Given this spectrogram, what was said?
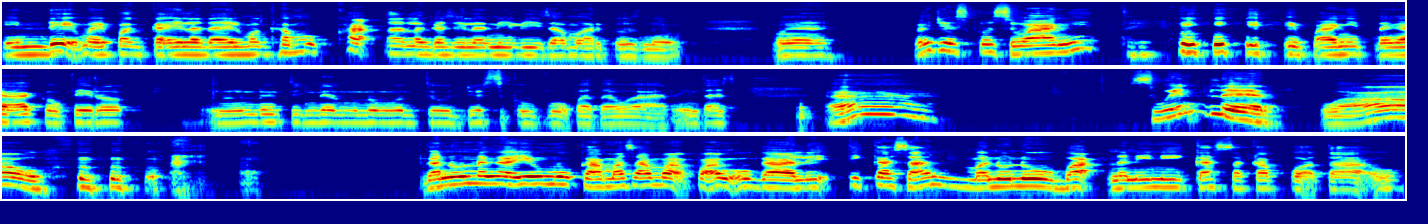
hindi may pagkaila dahil magkamukha talaga sila ni Liza Marcos, no? Mga, oh Diyos ko, swangit. Pangit na nga ako, pero nung tingnan mo naman to, Diyos ko po, patawarin. Tapos, ah, swindler. Wow! Ganun na nga yung mukha, masama pa ang ugali, tikasan, manunuba, naninikas sa kapwa-tao.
